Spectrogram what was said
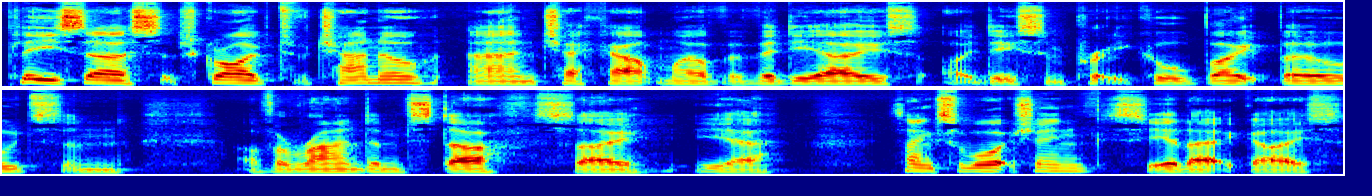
Please uh, subscribe to the channel and check out my other videos. I do some pretty cool boat builds and other random stuff. So yeah, thanks for watching. See you later, guys.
